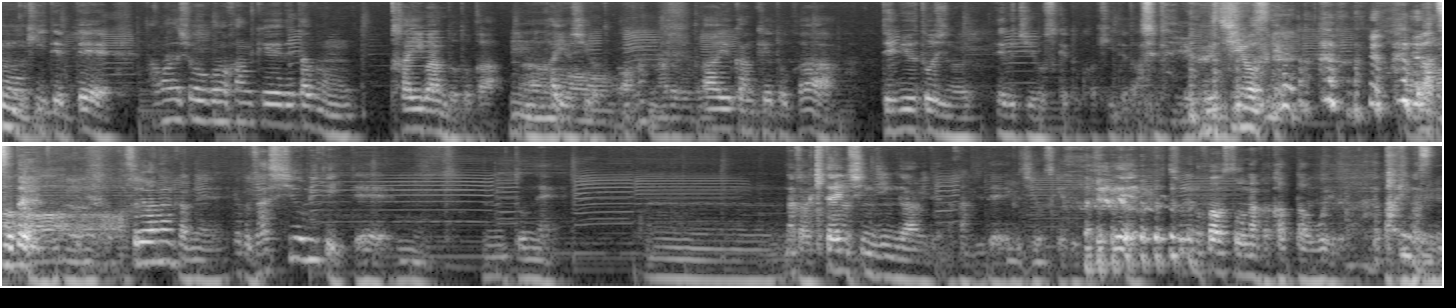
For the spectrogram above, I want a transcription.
を聞いてて、浜田省吾の関係で多分甲斐バンドとかうん。甲斐義郎とかなるほど。ああいう関係とかデビュー当時の江口洋介とか聞いてたんですよね。江口洋介謎だよね。あそれはなんかねやっぱ雑誌を見ていてうん。とねうーんなんか期待の新人がみたいな感じで江口洋介出てきて それのファーストをなんか買った覚えがありますね。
